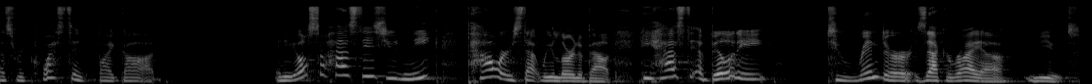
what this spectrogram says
as requested by God. And he also has these unique powers that we learn about. He has the ability to render Zechariah mute.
